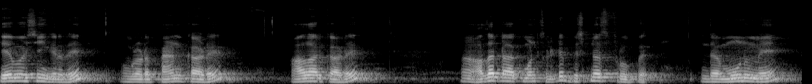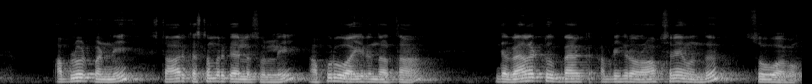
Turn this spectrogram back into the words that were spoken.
கேஒய்சிங்கிறது உங்களோட PAN card Aadhaar card other document சொல்லிட்டு பிஸ்னஸ் ப்ரூஃபு. இந்த மூணுமே அப்லோட் பண்ணி ஸ்டார் கஸ்டமர் கேரில் சொல்லி அப்ரூவ் ஆகியிருந்தால் தான் இந்த வேலட் டு பேங்க் அப்படிங்கிற ஒரு ஆப்ஷனே வந்து ஷோ ஆகும்.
